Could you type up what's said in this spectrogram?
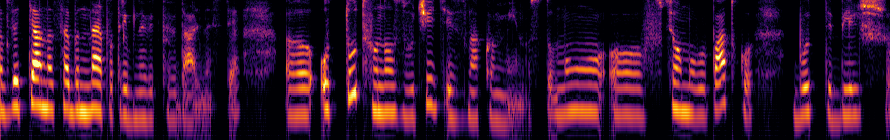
взяття на себе непотрібної відповідальності, е, от тут воно звучить із знаком мінус. Тому в цьому випадку будьте більш, е,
